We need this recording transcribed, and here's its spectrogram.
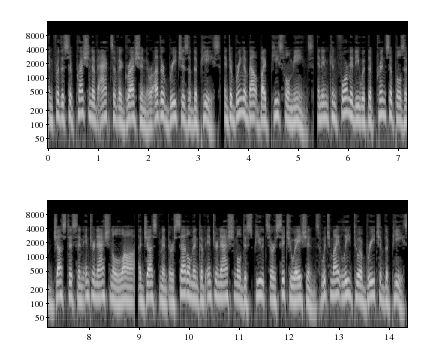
and for the suppression of acts of aggression or other breaches of the peace, and to bring about by peaceful means, and in conformity with the principles of justice and international law, adjustment or settlement of international disputes or situations which might lead to a breach of the peace,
